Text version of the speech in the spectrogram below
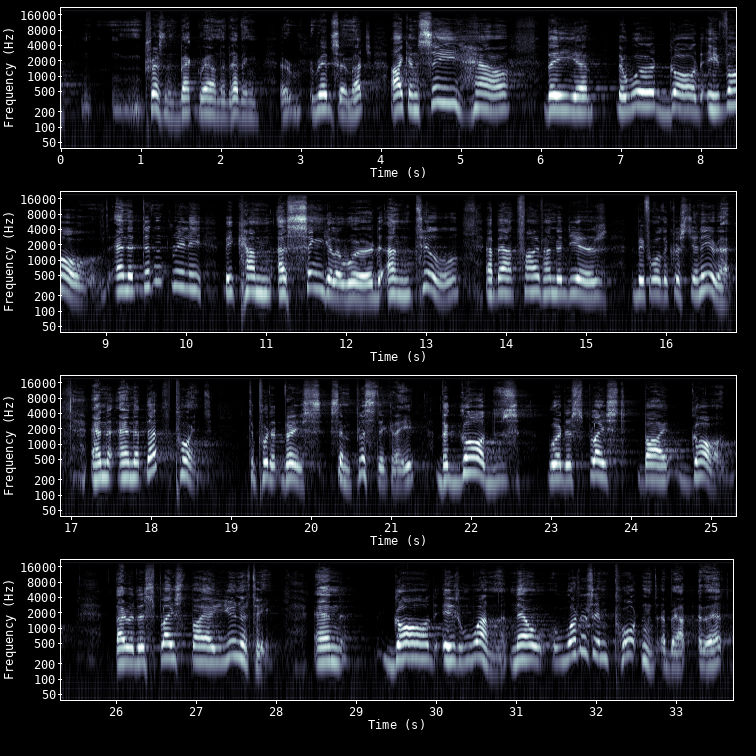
present background of having uh, read so much, I can see how the, uh, the word God evolved. And it didn't really become a singular word until about 500 years before the Christian era. And, and at that point, to put it very simplistically, the gods were displaced by God. They were displaced by a unity. And God is one. Now, what is important about that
